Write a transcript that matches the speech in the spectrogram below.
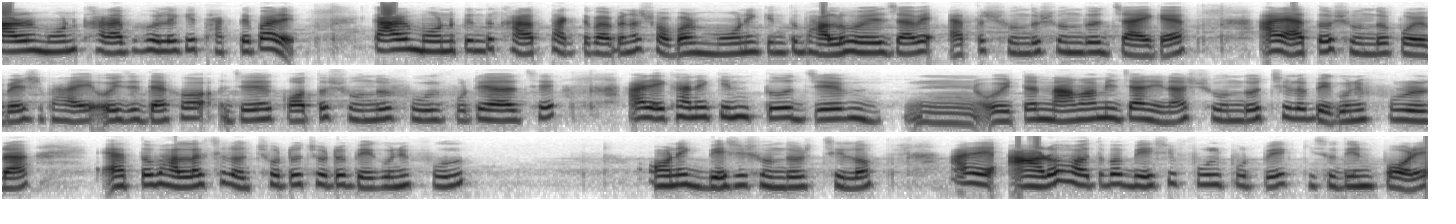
কারোর মন খারাপ হলে কি থাকতে পারে? কারোর মন কিন্তু খারাপ থাকতে পারবে না, সবার মনই কিন্তু ভালো হয়ে যাবে। এত সুন্দর সুন্দর জায়গা আর এত সুন্দর পরিবেশ ভাই। ওই যে দেখো যে কত সুন্দর ফুল ফুটে আছে। আর এখানে কিন্তু যে ওইটার নাম আমি জানি না, সুন্দর ছিল বেগুনি ফুলটা। এত ভালো লাগছিল, ছোট ছোট বেগুনি ফুল। অনেক বেশি সুন্দর ছিল। আর আরও হয়তো বা বেশি ফুল ফুটবে কিছুদিন পরে।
